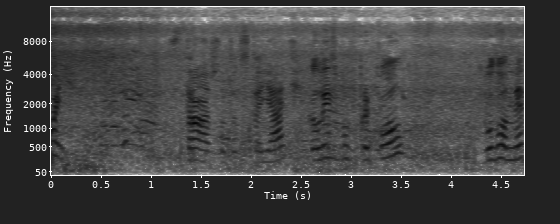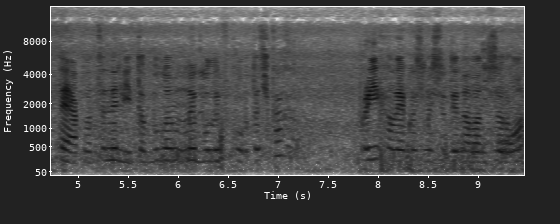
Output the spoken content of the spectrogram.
Ой! Страшно тут стоять. Колись був прикол, було не тепло, це не літо, було, ми були в курточках. Приїхали якось ми сюди на ланжерон,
